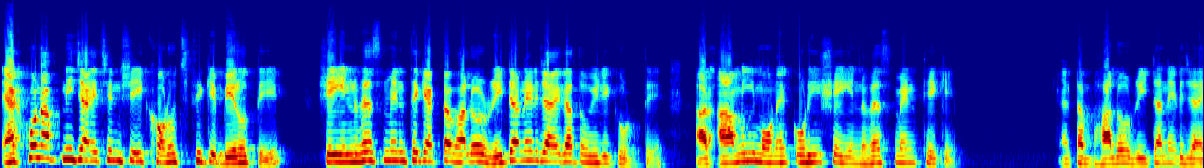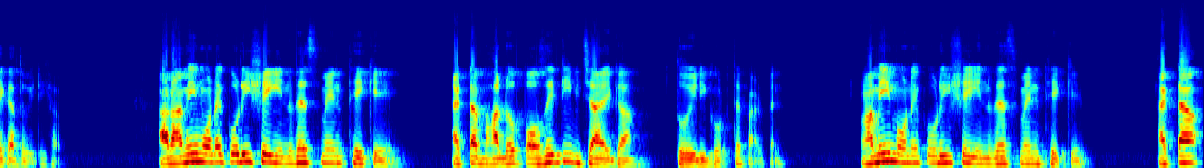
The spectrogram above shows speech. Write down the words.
এখন আপনি চাইছেন সেই খরচ থেকে বেরোতে সেই ইনভেস্টমেন্ট থেকে একটা ভালো রিটার্নের জায়গা তৈরি করতে। আর আমি মনে করি সেই ইনভেস্টমেন্ট থেকে একটা ভালো রিটার্নের জায়গা তৈরি হবে। আর আমি মনে করি সেই ইনভেস্টমেন্ট থেকে একটা ভালো পজিটিভ জায়গা তৈরি করতে পারবেন। আমি মনে করি সেই ইনভেস্টমেন্ট থেকে একটা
